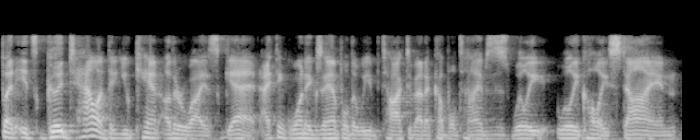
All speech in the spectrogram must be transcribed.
but it's good talent that you can't otherwise get. I think one example that we've talked about a couple times is Willie Willie Cauley Stein.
